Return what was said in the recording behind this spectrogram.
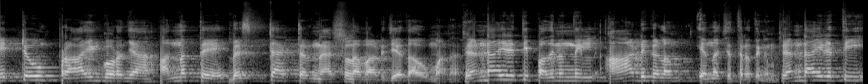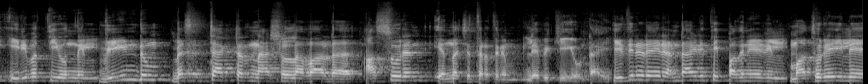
ഏറ്റവും പ്രായം കുറഞ്ഞ അന്നത്തെ ബെസ്റ്റ് ആക്ടർ നാഷണൽ അവാർഡ് ജേതാവുമാണ്. രണ്ടായിരത്തി പതിനൊന്നിൽ ആടുകളം എന്ന ചിത്രത്തിനും രണ്ടായിരത്തി ഇരുപത്തിയൊന്നിൽ വീണ്ടും ബെസ്റ്റ് ആക്ടർ നാഷണൽ അവാർഡ് അസുരൻ എന്ന ചിത്രത്തിനും ലഭിക്കുകയുണ്ടായി. ഇതിനിടെ രണ്ടായിരത്തി പതിനേഴിൽ മധുരയിലെ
